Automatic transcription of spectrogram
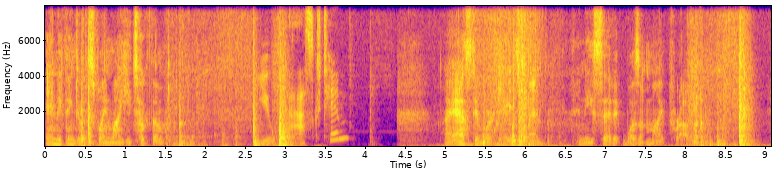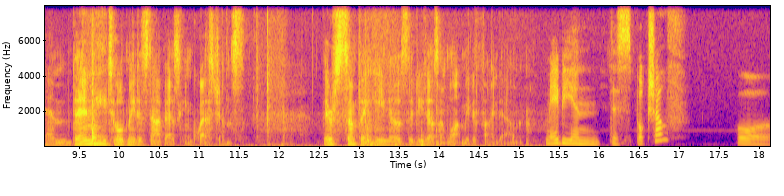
anything to explain why he took them. You asked him? I asked him where Kate's went, and he said it wasn't my problem. And then he told me to stop asking questions. There's something he knows that he doesn't want me to find out. Maybe in this bookshelf? Oh,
